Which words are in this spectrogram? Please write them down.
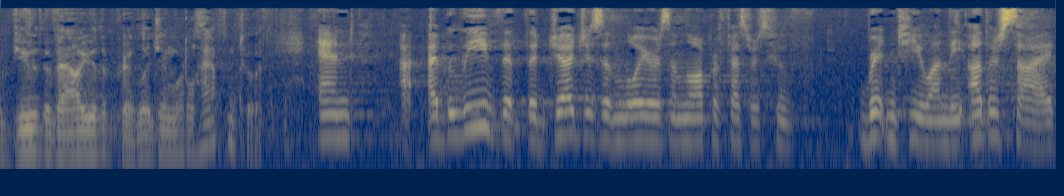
view the value of the privilege and what will happen to it. And I believe that the judges and lawyers and law professors who've written to you on the other side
